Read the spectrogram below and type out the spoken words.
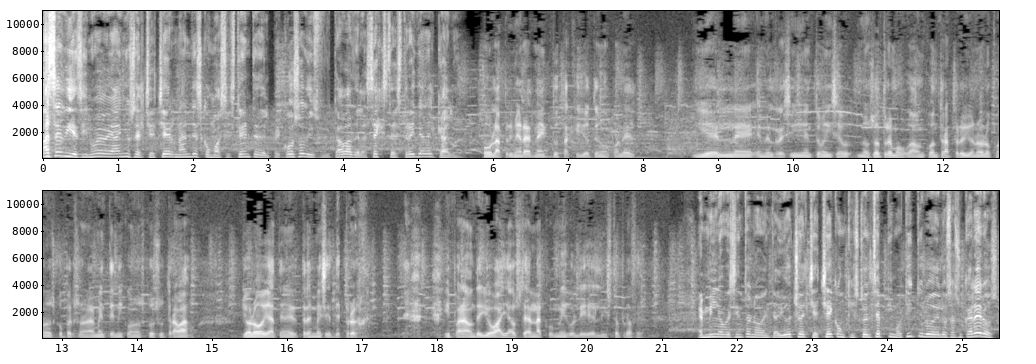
Hace 19 años el Cheche Hernández como asistente del Pecoso disfrutaba de la sexta estrella del Cali. O la primera anécdota que yo tengo con él y él eh, en el recibimiento me dice, nosotros hemos jugado en contra, pero yo no lo conozco personalmente ni conozco su trabajo. Yo lo voy a tener tres meses de prueba. y para donde yo vaya, usted anda conmigo. Le dije, listo, profe. En 1998 el Cheche conquistó el séptimo título de los azucareros,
